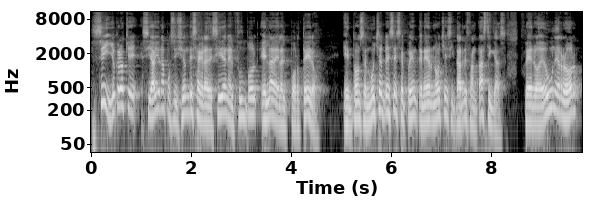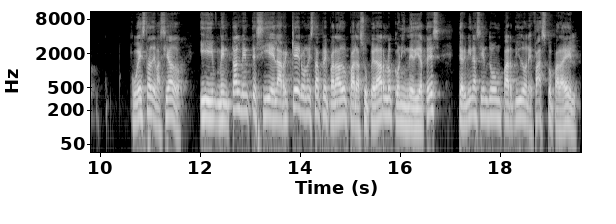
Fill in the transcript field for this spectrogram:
Sí, yo creo que si hay una posición desagradecida en el fútbol es la del portero. Entonces muchas veces se pueden tener noches y tardes fantásticas, pero un error cuesta demasiado. Y mentalmente, si el arquero no está preparado para superarlo con inmediatez, termina siendo un partido nefasto para él.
